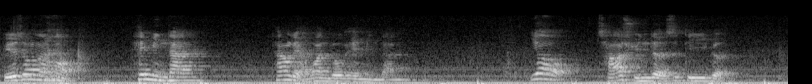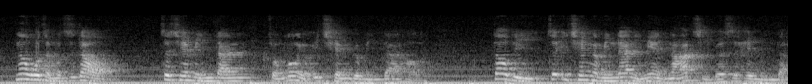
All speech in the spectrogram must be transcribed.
比如说呢，哈，黑名单，他有两万多个黑名单，要查询的是第一个，那我怎么知道这些名单总共有一千个名单？好了，到底这一千个名单里面哪几个是黑名单？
